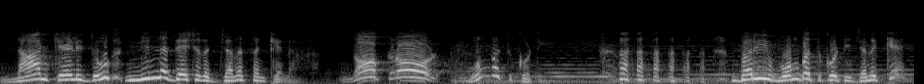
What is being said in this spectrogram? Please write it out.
ನಾನ್ ಕೇಳಿದ್ದು ನಿನ್ನ ದೇಶದ ಜನಸಂಖ್ಯೆನ? ನೋ ಕ್ರೋಡ್. ಒಂಬತ್ತು ಕೋಟಿ. ಬರೀ ಒಂಬತ್ತು ಕೋಟಿ ಜನಕ್ಕೆ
